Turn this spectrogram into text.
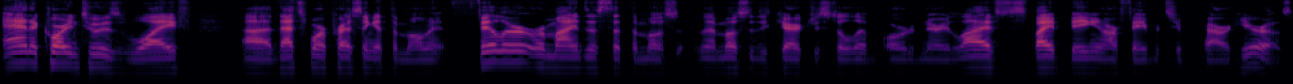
and according to his wife, uh, that's more pressing at the moment. Filler reminds us that the most that most of these characters still live ordinary lives, despite being our favorite superpowered heroes.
